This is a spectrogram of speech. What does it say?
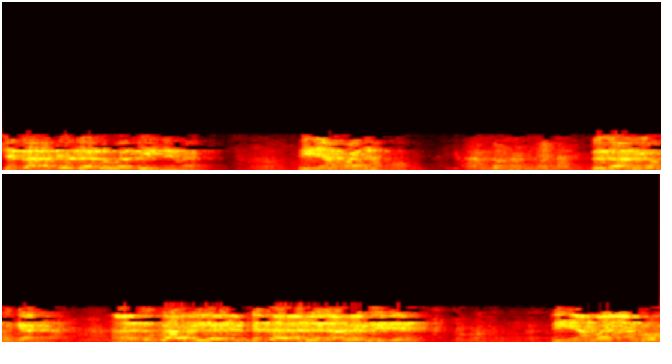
ဖြစ်တယ်နဲ့ပြက်တယ်လို့ပဲသိနေမယ်ဒီညာပါညာဟောသစ္စာနိရောမကညာအဲဒုက္ခဖြစ်တယ်ဖြစ်တယ်နဲ့ပြက်တာပဲတွေ့တယ်ဒီညာပါညာဟော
